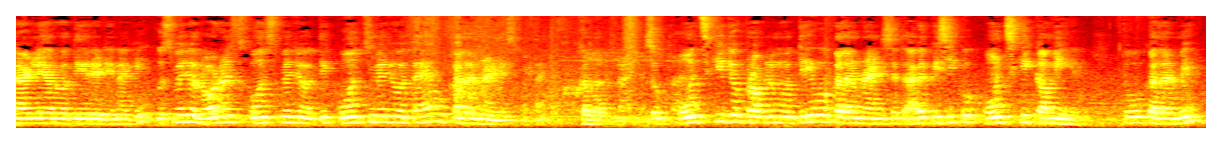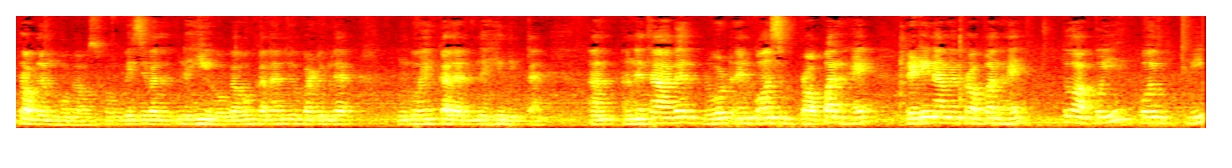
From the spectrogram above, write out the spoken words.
third layer होती है रेटिना की। उसमें जो रॉड एंड कोन्स में जो होती है कोन्स में जो होता है वो कलर ब्लाइंडनेस होता है। कलर ब्लाइंड तो कोन्स की जो प्रॉब्लम होती है, वो कलर ब्लाइंड से, अगर किसी को कोन्स की कमी है तो वो कलर में प्रॉब्लम होगा, उसको विजिबल नहीं होगा। वो कलर जो पर्टिकुलर उनको एक कलर नहीं दिखता है। अन्यथा अगर रोड एंड कॉन्स प्रॉपर है रेटिना में प्रॉपर है तो आपको ये कोई भी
